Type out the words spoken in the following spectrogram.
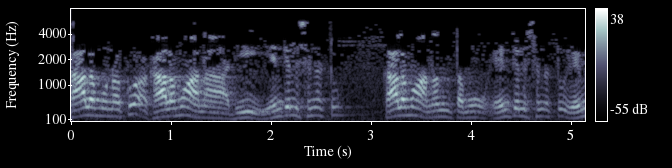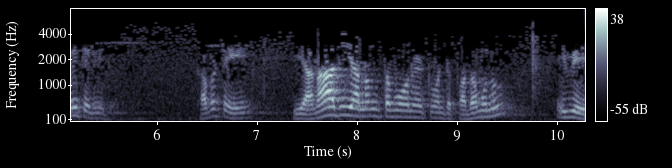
కాలమునకు ఆ కాలము అనాది. ఏం తెలిసినట్టు? కాలము అనంతము. ఏం తెలిసినట్టు? ఏమీ తెలియదు. కాబట్టి ఈ అనాది అనంతము అనేటువంటి పదములు ఇవి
